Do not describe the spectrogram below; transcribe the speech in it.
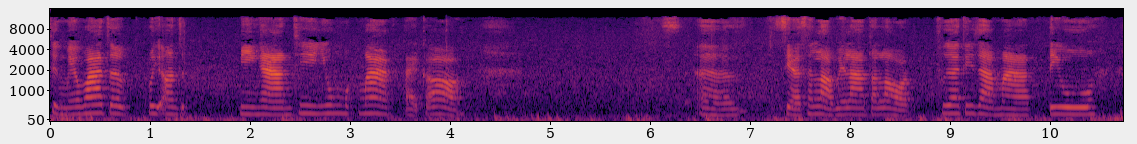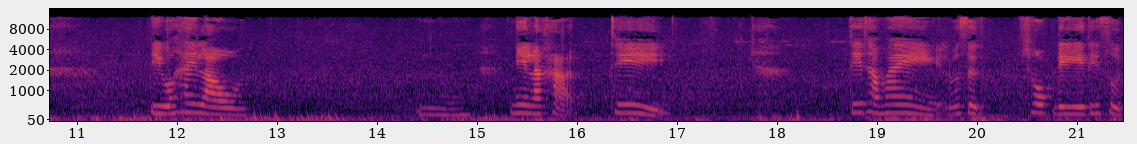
ถึงแม้ว่าจะครูดิออนจะ มีงานที่ยุ่งมาก ๆ แต่ก็เเสียสละเวลาตลอดเพื่อที่จะมาติว ติวให้เรา นี่แหละค่ะ ที่ ที่ทำให้รู้สึกโชคดีที่สุด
